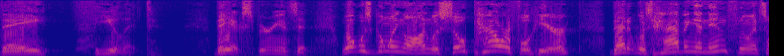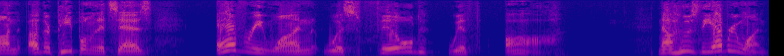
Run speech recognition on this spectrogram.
They feel it. They experience it. What was going on was so powerful here that it was having an influence on other people, and it says, everyone was filled with awe. Now, who's the everyone?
